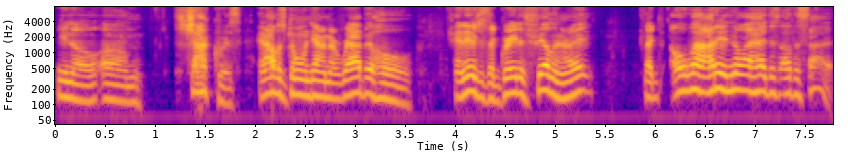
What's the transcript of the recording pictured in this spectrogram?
you know, um, chakras. And I was going down a rabbit hole. And it was just the greatest feeling, right? Like, oh wow, I didn't know I had this other side.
